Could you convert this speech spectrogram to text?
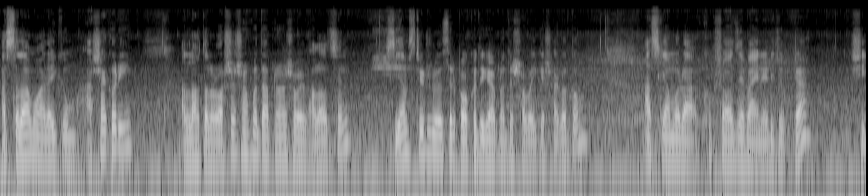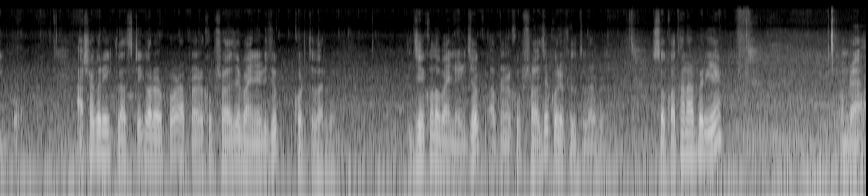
আসসালামু আলাইকুম। আশা করি আল্লাহ তালার অশেষ সম্পদে আপনারা সবাই ভালো আছেন। সিয়াম স্টুডিওসের পক্ষ থেকে আপনাদের সবাইকে স্বাগতম। আজকে আমরা খুব সহজে বাইনারি যুগটা শিখব। আশা করি এই ক্লাসটি করার পর আপনারা খুব সহজে বাইনারি যুগ করতে পারবেন। যে কোনো বাইনারি যোগ আপনারা খুব সহজে করে ফেলতে পারবেন। সো কথা না বেরিয়ে আমরা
